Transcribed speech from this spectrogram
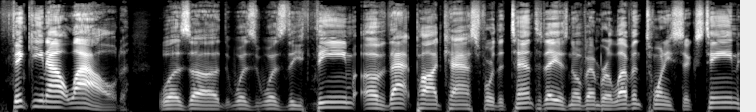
thinking out loud was uh, was was the theme of that podcast for the 10th. Today is November 11th, 2016.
